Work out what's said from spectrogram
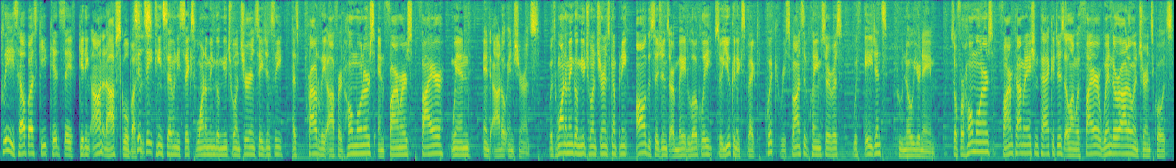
please help us keep kids safe getting on and off school buses. Since 1876, Wanamingo Mutual Insurance Agency has proudly offered homeowners and farmers fire, wind, and auto insurance. With Wanamingo Mutual Insurance Company, all decisions are made locally so you can expect quick, responsive claim service with agents who know your name. So for homeowners, farm combination packages, along with fire, wind, or auto insurance quotes,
